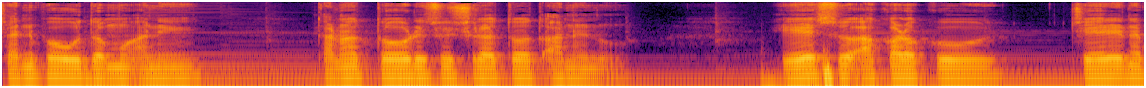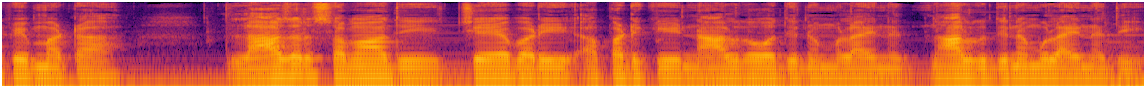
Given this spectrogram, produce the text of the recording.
చనిపోవుదాము అని తన తోడి శిష్యులతో అనెను. యేసు అక్కడకు చేరిన పిమ్మట లాజరు సమాధి చేయబడి అప్పటికి నాలుగవ దినములైన నాలుగు దినములైనది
